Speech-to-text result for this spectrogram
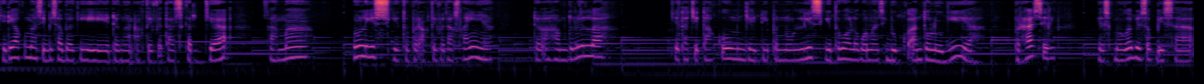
Jadi aku masih bisa bagi dengan aktivitas kerja sama nulis gitu beraktivitas lainnya. Dan alhamdulillah cita-citaku menjadi penulis gitu walaupun masih buku antologi ya berhasil. Ya semoga besok bisa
